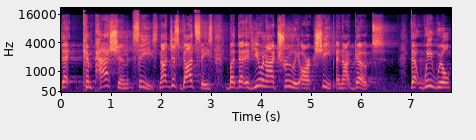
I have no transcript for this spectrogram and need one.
That compassion sees, not just God sees, but that if you and I truly are sheep and not goats, that we will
